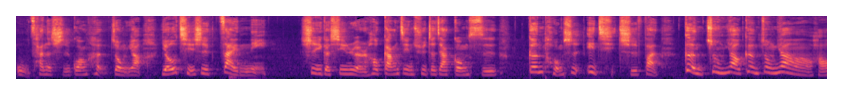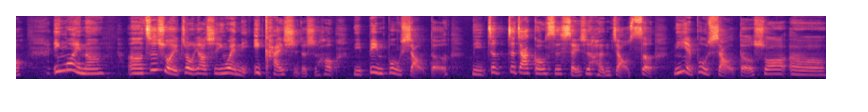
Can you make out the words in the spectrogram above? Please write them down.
午餐的时光很重要，尤其是在你是一个新人，然后刚进去这家公司，跟同事一起吃饭更重要，更重要。好，因为呢。呃，之所以重要，是因为你一开始的时候，你并不晓得你这这家公司谁是狠角色，你也不晓得说，呃，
